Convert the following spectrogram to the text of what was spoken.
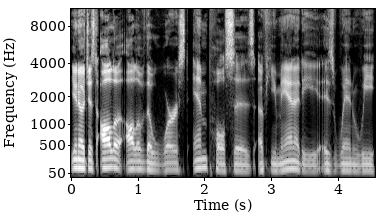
you know, just all of all of the worst impulses of humanity is when we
